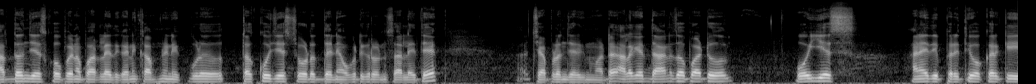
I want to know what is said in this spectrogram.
అర్థం చేసుకోకపోయినా పర్లేదు కానీ కంపెనీని ఎప్పుడు తక్కువ చేసి చూడొద్దని ఒకటికి రెండు సార్లు అయితే చెప్పడం జరిగిందన్నమాట. అలాగే దానితో పాటు ఓఈఎస్ అనేది ప్రతి ఒక్కరికి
